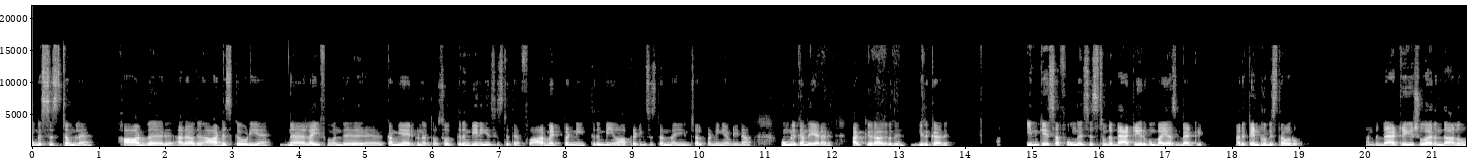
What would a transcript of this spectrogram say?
உங்கள் சிஸ்டமில் ஹார்ட்வேர் அதாவது ஹார்ட் டிஸ்கவுடைய லைஃப் வந்து கம்மியாக இருக்குன்னு அர்த்தம். ஸோ திரும்பி நீங்கள் சிஸ்டத்தை ஃபார்மேட் பண்ணி திரும்பியும் ஆப்ரேட்டிங் சிஸ்டம் இன்ஸ்டால் பண்ணீங்க அப்படின்னா உங்களுக்கு அந்த எரர் அக்யூர் ஆகுறது இருக்காது. இன்கேஸ் ஆஃப் உங்கள் சிஸ்டமில் பேட்டரி இருக்கும் பயாஸ் பேட்டரி அது டென் ருபீஸ் தான் வரும். அந்த பேட்டரி இஷ்யூவாக இருந்தாலும்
